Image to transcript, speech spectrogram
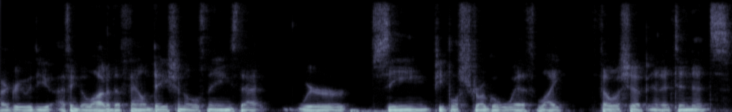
I agree with you. I think a lot of the foundational things that we're seeing people struggle with, like fellowship and attendance,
